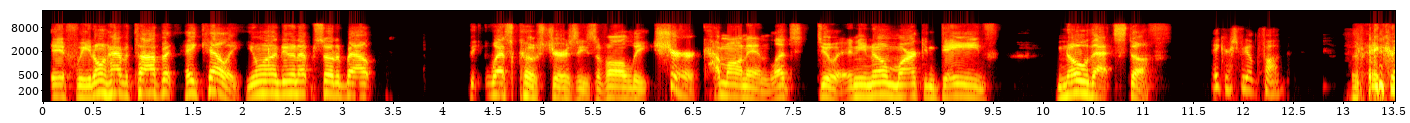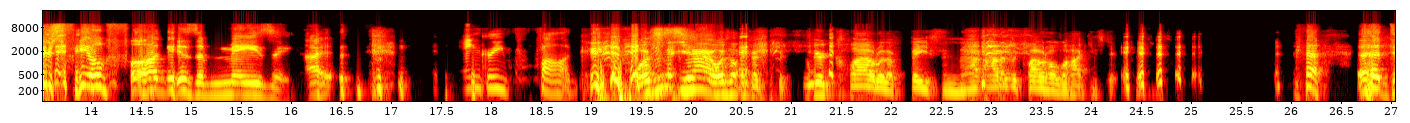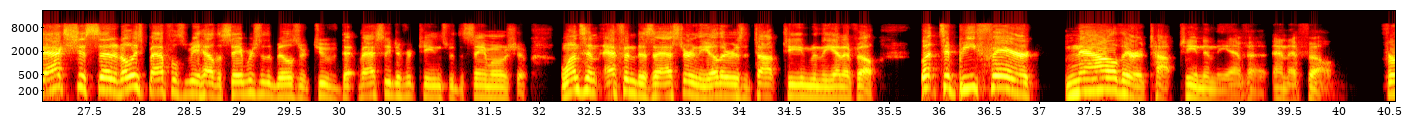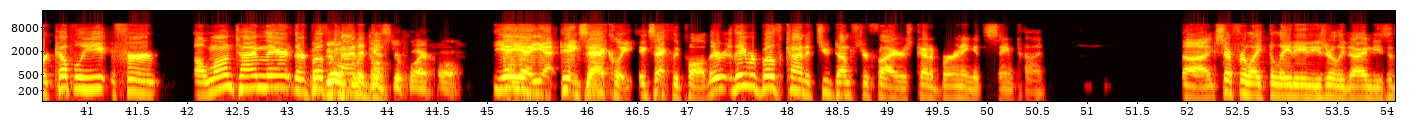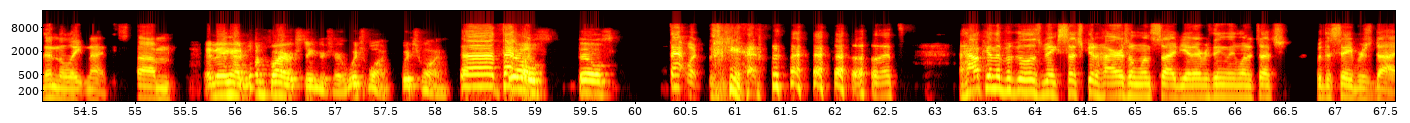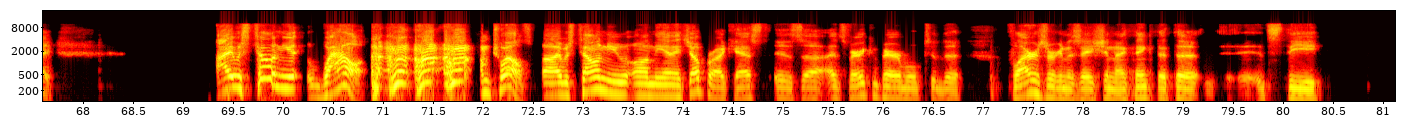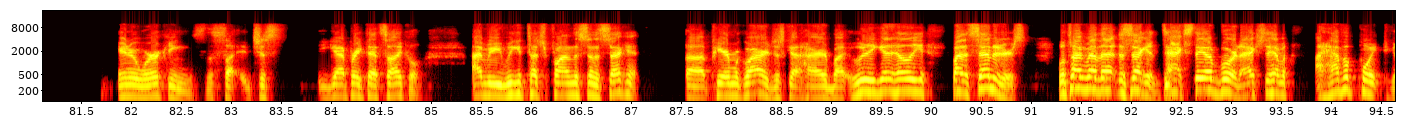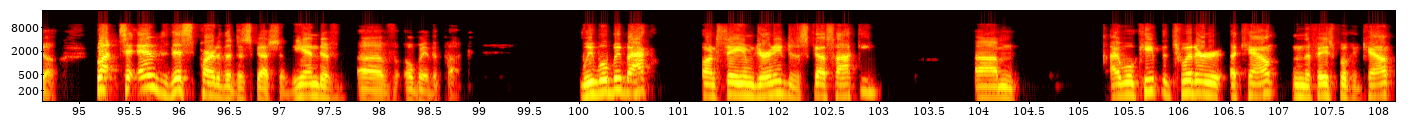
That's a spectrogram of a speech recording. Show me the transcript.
If we don't have a topic, hey Kelly, you want to do an episode about the West Coast jerseys of all leagues? Sure, come on in, let's do it. And you know, Mark and Dave know that stuff. Bakersfield fog. The Bakersfield fog is amazing. I, Angry fog. Wasn't it? Yeah, it was like a weird cloud with a face. And how, how does a cloud hold a hockey stick? Dax just said it always baffles me how the Sabres and the Bills are two vastly different teams with the same ownership. One's an effing disaster, and the other is a top team in the NFL. But to be fair, now they're a top team in the NFL. For a couple years, for a long time there, they're both Bills kind of a dis- dumpster fire. Oh, yeah, yeah, yeah, exactly, exactly, Paul. They they were both kind of two dumpster fires, kind of burning at the same time. Uh, except for like the late '80s, early '90s, and then the late '90s. Um, and they had one fire extinguisher. Which one? Which one? uh, that one. Bills. Bills. That one. yeah. That's how can the Pegulas make such good hires on one side, yet everything they want to touch with the Sabres die? I was telling you, wow, I'm 12. I was telling you on the NHL broadcast is uh, it's very comparable to the Flyers organization. I think that the it's the inner workings, the just you got to break that cycle. I mean, we can touch upon this in a second. Uh, Pierre McGuire just got hired by who did he get? Hell, by the Senators. We'll talk about that in a second. Dax, stay on board. I actually have a I have a point to go. But to end this part of the discussion, the end of of Obey the Puck, we will be back on Stadium Journey to discuss hockey. Um, I will keep the Twitter account and the Facebook account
